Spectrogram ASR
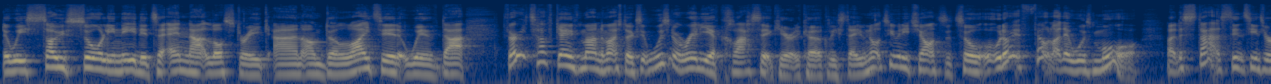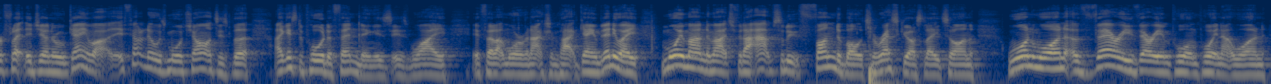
that we so sorely needed to end that loss streak, and I'm delighted with that. Very tough game for man to match though, because it wasn't really a classic here at the Kirklees Stadium. Not too many chances at all, although it felt like there was more. Like the stats didn't seem to reflect the general game. It felt like there was more chances, but I guess the poor defending is, is why it felt like more of an action-packed game. But anyway, Mooy man to match for that absolute thunderbolt to rescue us late on. 1-1, a very, very important point in that one.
